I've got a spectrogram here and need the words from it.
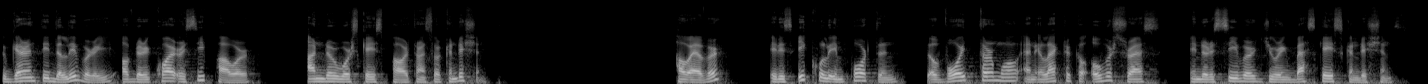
to guarantee delivery of the required receive power under worst-case power transfer conditions. However, it is equally important to avoid thermal and electrical overstress in the receiver during best-case conditions.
